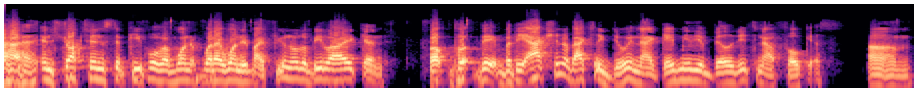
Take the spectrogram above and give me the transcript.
uh, instructions to people of what, I wanted my funeral to be like. And but but the but the action of actually doing that gave me the ability to now focus um,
